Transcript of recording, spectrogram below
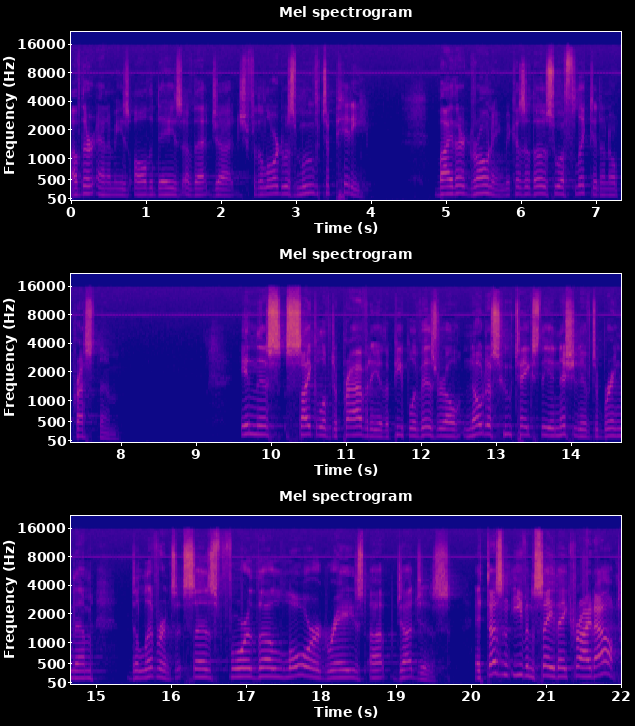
of their enemies all the days of that judge. For the Lord was moved to pity by their groaning because of those who afflicted and oppressed them. In this cycle of depravity of the people of Israel, notice who takes the initiative to bring them deliverance. It says, For the Lord raised up judges. It doesn't even say they cried out.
